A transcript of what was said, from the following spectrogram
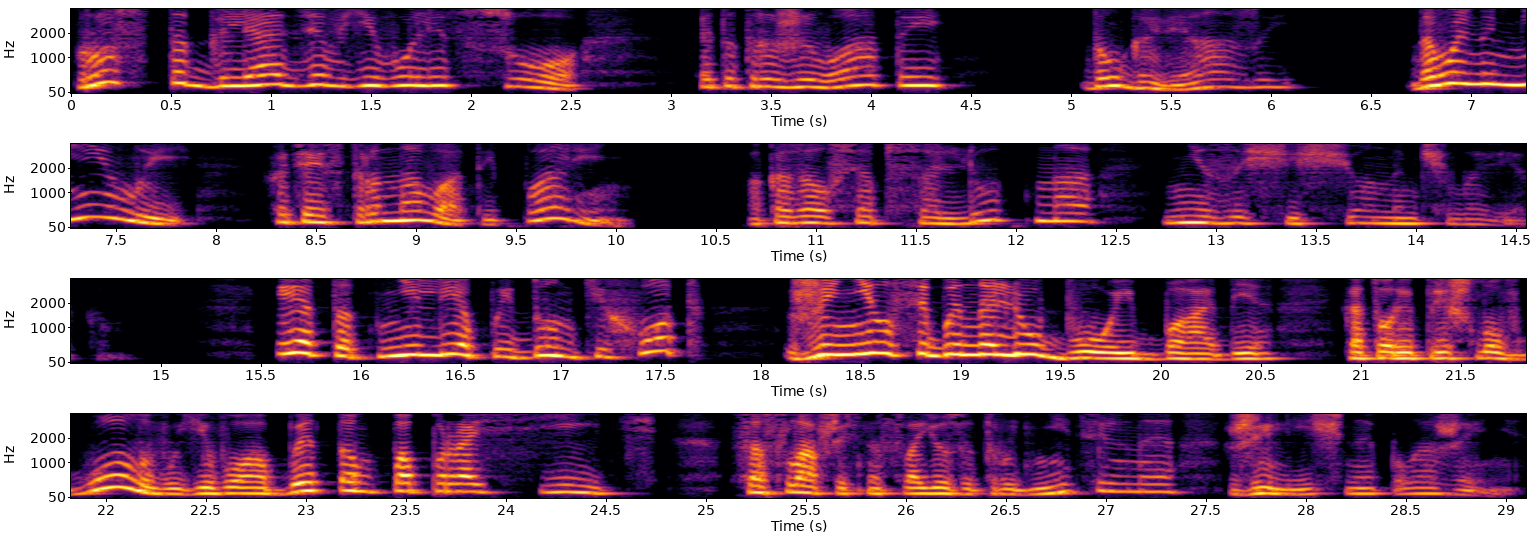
просто глядя в его лицо — этот рыжеватый, долговязый, довольно милый, хотя и странноватый парень оказался абсолютно незащищенным человеком. Этот нелепый Дон Кихот женился бы на любой бабе, которой пришло в голову его об этом попросить, сославшись на свое затруднительное жилищное положение.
